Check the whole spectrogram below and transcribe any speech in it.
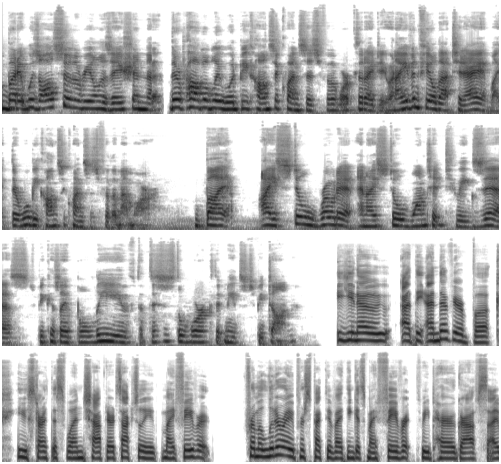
but it was also the realization that there probably would be consequences for the work that I do. And I even feel that today, like there will be consequences for the memoir. But I still wrote it and I still want it to exist because I believe that this is the work that needs to be done. You know, at the end of your book, you start this one chapter. It's actually my favorite. From a literary perspective, I think it's my favorite three paragraphs. I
